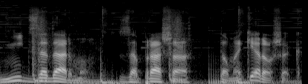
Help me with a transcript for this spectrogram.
Nic za darmo. Zaprasza Tomek Jaroszek.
